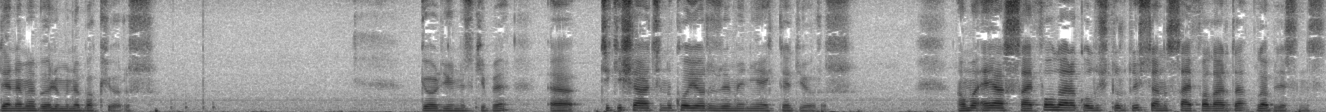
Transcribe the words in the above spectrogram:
deneme bölümüne bakıyoruz. Gördüğünüz gibi e, tik işaretini koyuyoruz ve menüye ekle diyoruz. Ama eğer sayfa olarak oluşturduysanız sayfalarda bulabilirsiniz.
